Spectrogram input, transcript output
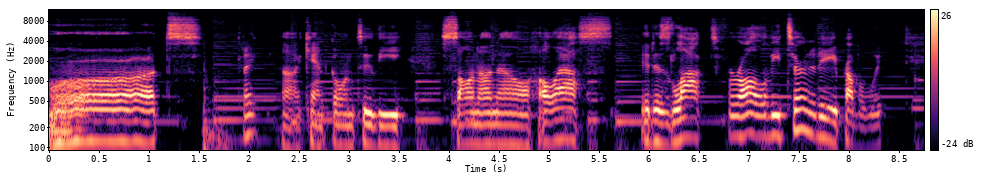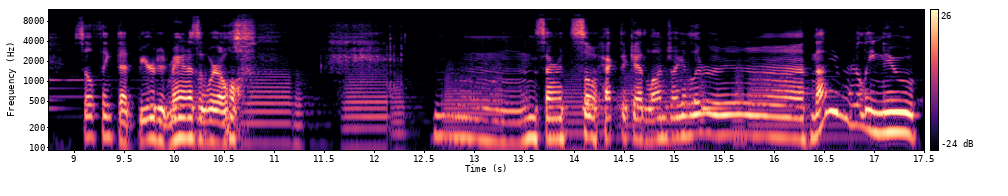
But... Can I? ah, I can't go into the sauna now. Alas, it is locked for all of eternity, probably. Still think that bearded man is a werewolf. Hmm, things aren't so hectic at lunch. I can literally... uh, not even really new,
